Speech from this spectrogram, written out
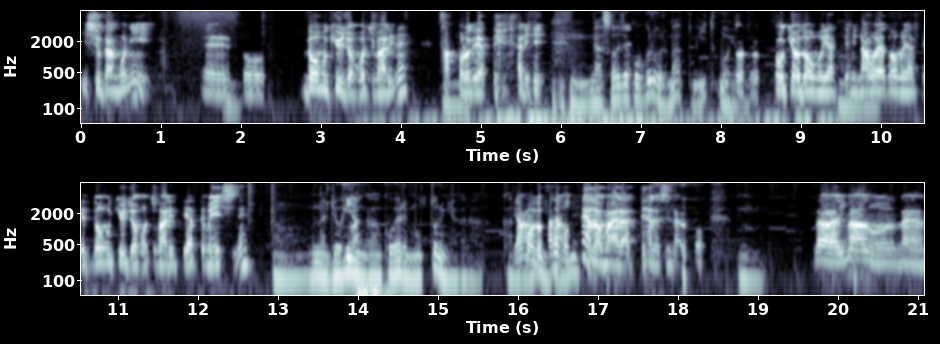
1週間後に、えっ、ー、と、ドーム球場持ち回りね、札幌でやってみたり。なそれでこうぐるぐる回ってもいいと思うよ。そうそう東京ドームやってみ、名古屋ドームやって、ドーム球場持ち回りってやってもいいしね。うん、な旅費なんかこうやり持っとるんやから。山本金持ってんやろ、お前らって話になると。うん、だから今のな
